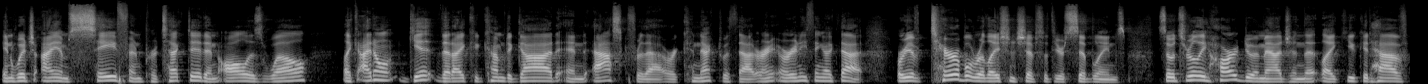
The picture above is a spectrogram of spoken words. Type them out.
in which I am safe and protected and all is well, Like, I don't get that I could come to God and ask for that or connect with that or, or anything like that. Or you have terrible relationships with your siblings. So it's really hard to imagine that, like, you could have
